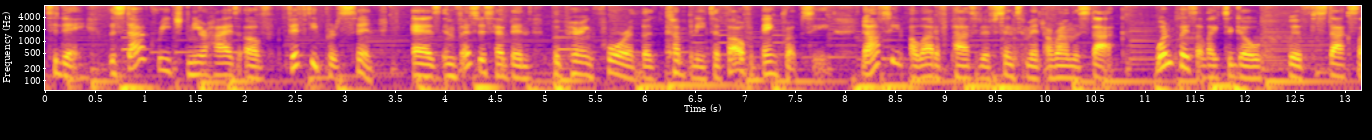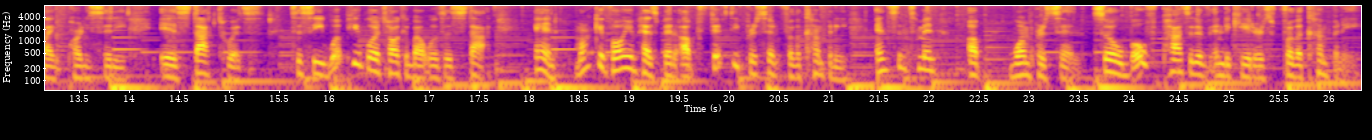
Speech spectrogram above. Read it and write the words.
Today, the stock reached near highs of 50% as investors have been preparing for the company to file for bankruptcy. Now, I've seen a lot of positive sentiment around the stock. One place I like to go with stocks like Party City is StockTwits to see what people are talking about with this stock. And market volume has been up 50% for the company and sentiment up 1%. So, both positive indicators for the company.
